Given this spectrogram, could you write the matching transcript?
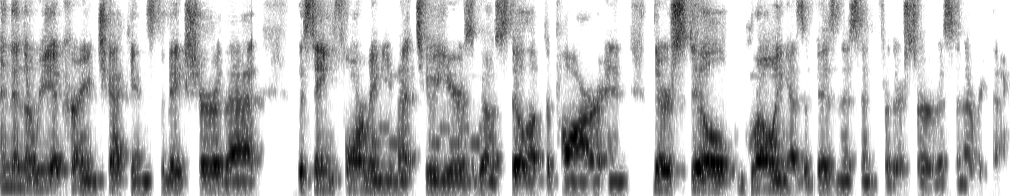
And then the reoccurring check ins to make sure that the same forming you met two years ago still up to par and they're still growing as a business and for their service and everything.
